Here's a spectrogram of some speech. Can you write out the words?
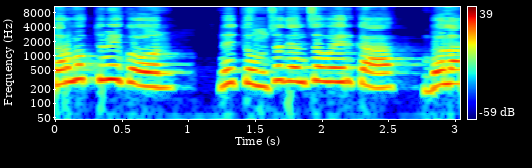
तर मग तुम्ही कोण? नाही तुमचं त्यांचं वैर का? बोला.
